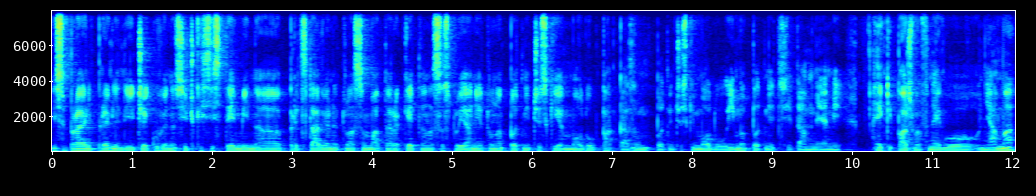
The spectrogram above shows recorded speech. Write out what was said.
И са правили прегледи и чекове на всички системи, на представянето на самата ракета, на състоянието на пътническия модул. Пак казвам, пътнически модул има пътници, там не ами екипаж в него няма.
